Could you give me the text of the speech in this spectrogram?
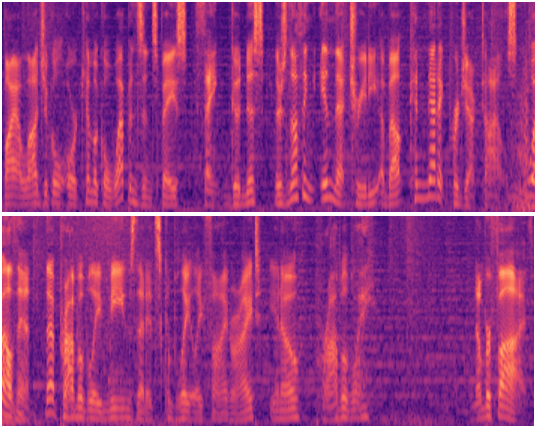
biological, or chemical weapons in space, thank goodness, there's nothing in that treaty about kinetic projectiles. Well then, that probably means that it's completely fine, right? You know, probably. Number 5.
